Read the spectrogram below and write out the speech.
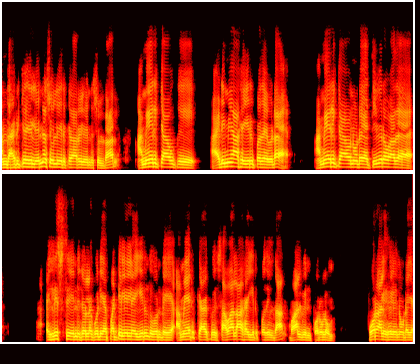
அந்த அறிக்கையில் என்ன சொல்லி இருக்கிறார்கள் என்று சொல்றால் அமெரிக்காவுக்கு அடிமையாக இருப்பதை விட அமெரிக்காவினுடைய தீவிரவாத லிஸ்ட் என்று சொல்லக்கூடிய பட்டியலில் இருந்து கொண்டு அமெரிக்காவுக்கு சவாலாக இருப்பதில்தான் வாழ்வின் பொருளும் போராளிகளினுடைய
